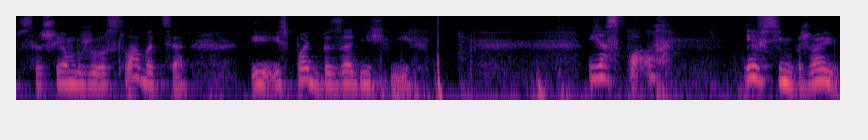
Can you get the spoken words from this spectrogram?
Все, що я можу розслабитися і, і спать без задніх ніг. Я спала. Я всім бажаю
